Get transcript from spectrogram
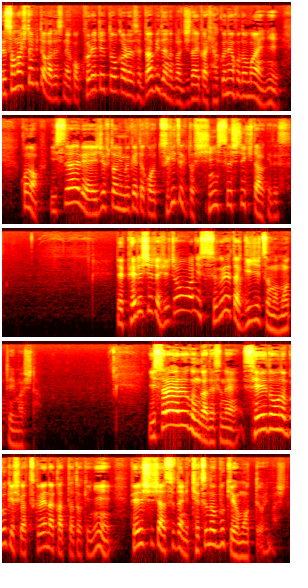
でその人々がですねこうクレテ島からですねダビデの時代から100年ほど前にこのイスラエルやエジプトに向けてこう次々と進出してきたわけですで、ペリシテは非常に優れた技術も持っていました。イスラエル軍がですね、聖堂の武器しか作れなかった時に、ペリシテはすでに鉄の武器を持っておりました。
